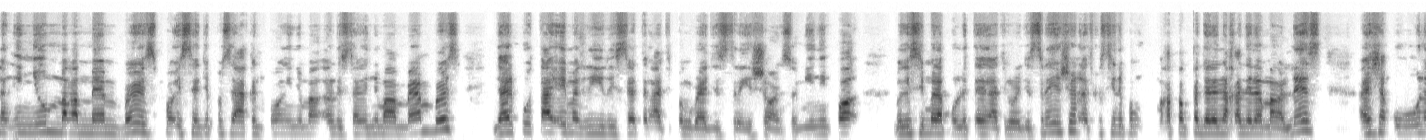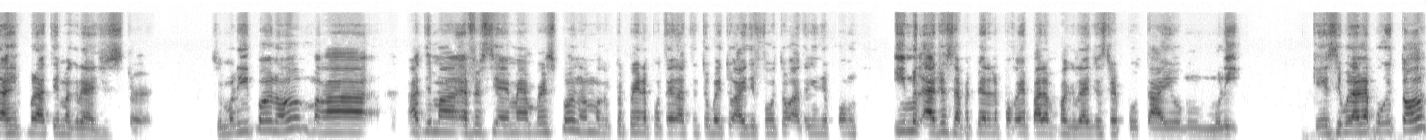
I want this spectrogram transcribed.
ng inyong mga members po. Isend po sa akin po ang inyong mga, ang listahan ng inyong mga members dahil po tayo ay magre-reset ang ating pong registration. So meaning po, magsisimula po ulit tayo ang ating registration at kung sino pong makapagpadala ng kanilang mga list, ay siyang uunahin po natin mag-register. So muli po, no, mga ating mga FFCI members po, no, mag-prepare na po tayo natin 2x2 ID photo at ang inyong pong email address. Dapat meron na po kayo para pag-register po tayong muli. Okay, simula na po ito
